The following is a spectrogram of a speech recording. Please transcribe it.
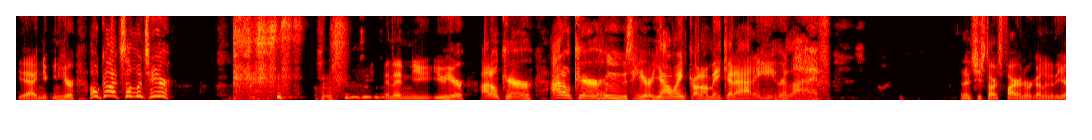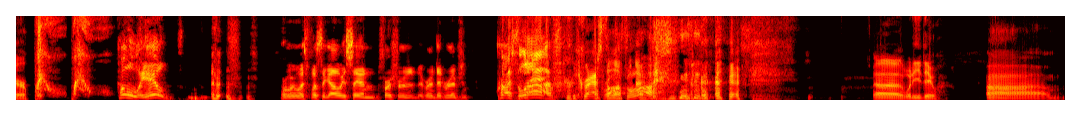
Yeah, and you can hear, "Oh God, someone's here!" And then you you hear, "I don't care, I don't care who's here. Y'all ain't gonna make it out of here alive." And then she starts firing her gun into the air. Holy hell! or what's, what's the guy always saying? First Red Red Dead Redemption. Christ alive! Crash the Cross the line. uh, what do you do? um,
